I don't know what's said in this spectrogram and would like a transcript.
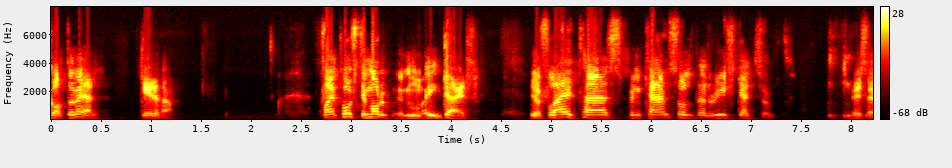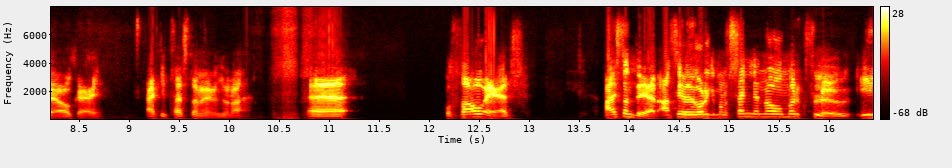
Gott og vel, geri það. Fæ post í morgun, í gær. Your flight has been cancelled and rescheduled. Ég segi, ok, ekki testa mig núna. Uh, og þá er, Æslandir, af því að þau voru ekki búin að selja nógu mörg flug í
